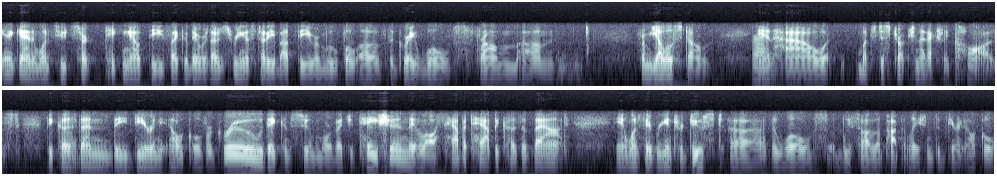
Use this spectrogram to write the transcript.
and again, once you start taking out these, like there was, I was just reading a study about the removal of the gray wolves from um, from Yellowstone right. and how much destruction that actually caused because right. then the deer and the elk overgrew, they consumed more vegetation, they lost habitat because of that. And once they reintroduced uh, the wolves, we saw the populations of deer and elk go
